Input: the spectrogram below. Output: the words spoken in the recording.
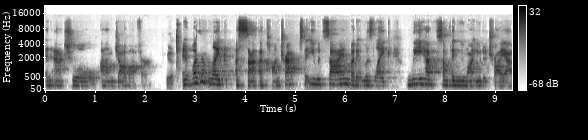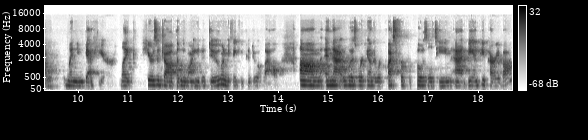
an actual um, job offer. Yeah. And it wasn't like a, a contract that you would sign, but it was like, we have something we want you to try out when you get here. Like, here's a job that we want you to do, and we think you can do it well. Um, and that was working on the request for proposal team at BNP Paribas.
